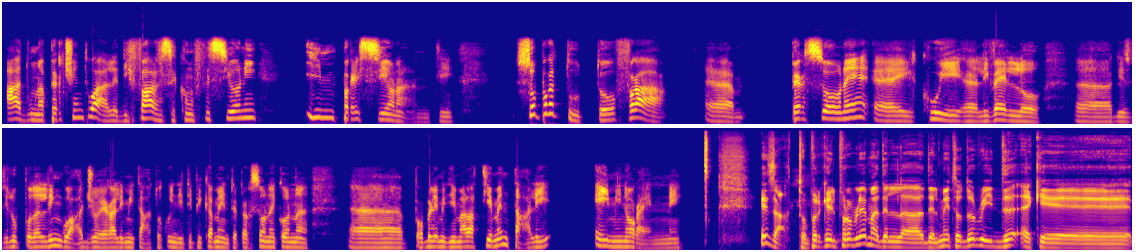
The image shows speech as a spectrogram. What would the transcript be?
ad una percentuale di false confessioni impressionanti, soprattutto fra eh, persone eh, il cui eh, livello eh, di sviluppo del linguaggio era limitato, quindi tipicamente persone con eh, problemi di malattie mentali e i minorenni. Esatto, perché il problema del, del, metodo READ è che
